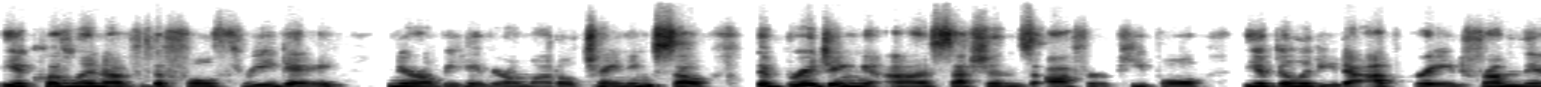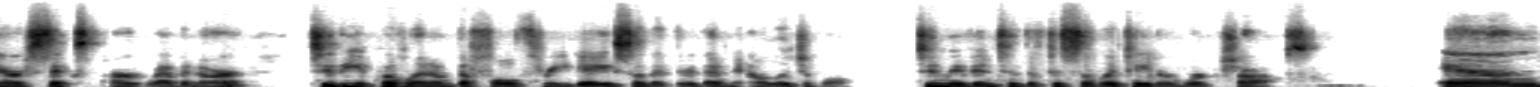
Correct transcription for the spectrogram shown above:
the equivalent of the full three day neurobehavioral model training. So the bridging uh, sessions offer people the ability to upgrade from their six part webinar to the equivalent of the full three days so that they're then eligible to move into the facilitator workshops. And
